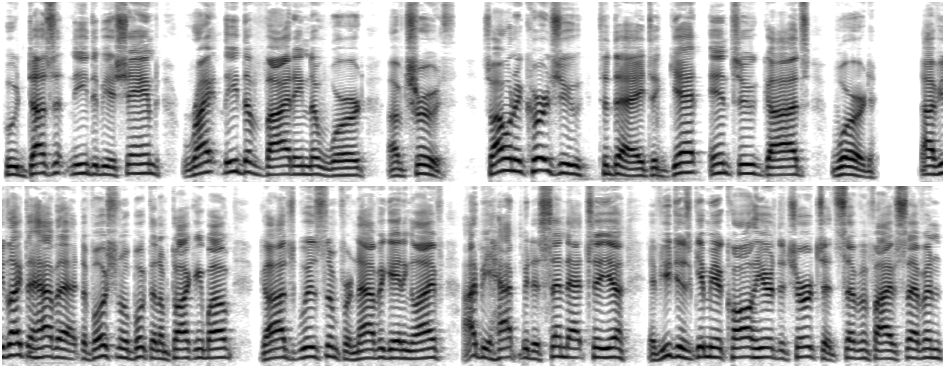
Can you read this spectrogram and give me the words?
who doesn't need to be ashamed, rightly dividing the Word of truth. So I want to encourage you today to get into God's Word. Now, if you'd like to have that devotional book that I'm talking about, God's Wisdom for Navigating Life, I'd be happy to send that to you. If you just give me a call here at the church at 757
